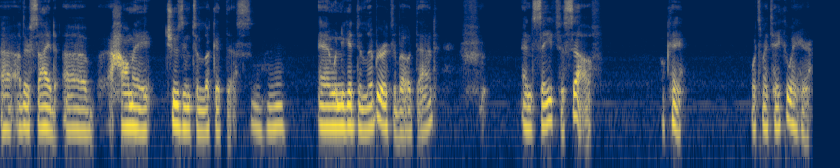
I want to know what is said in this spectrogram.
uh, other side of how am I choosing to look at this. hmm And when you get deliberate about that and say to self, okay, what's my takeaway here?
